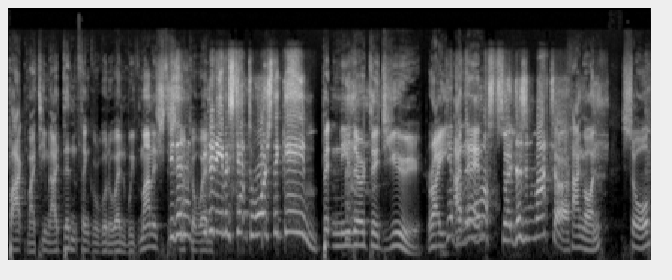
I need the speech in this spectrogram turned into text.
back my team. I didn't think we were going to win. We've managed to you sneak a win. You didn't even step to watch the game. But neither did you, right? Yeah, but and they then, lost, so it doesn't matter. Hang on. So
